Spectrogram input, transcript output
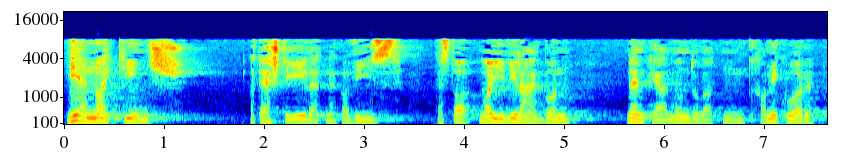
Milyen nagy kincs a testi életnek a víz. Ezt a mai világban nem kell mondogatnunk, amikor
